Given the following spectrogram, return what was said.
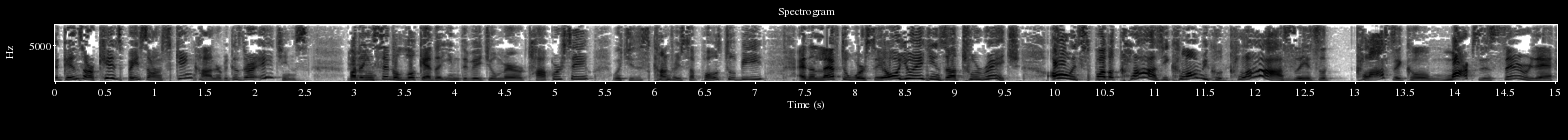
against our kids based on skin color because they're Asians. But instead of look at the individual meritocracy, which this country is supposed to be, and the left will say, oh, you Asians are too rich. Oh, it's about the class, economical class. Mm. It's a classical Marxist theory that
